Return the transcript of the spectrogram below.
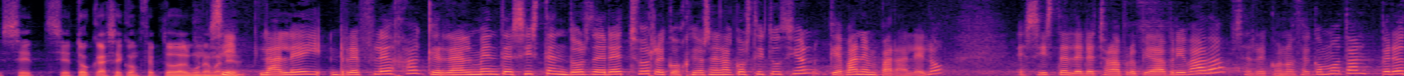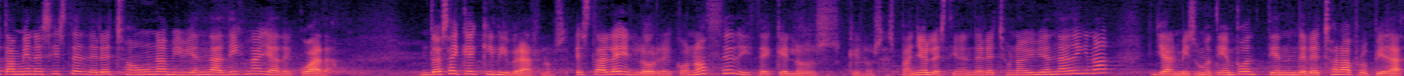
¿Se, se toca ese concepto de alguna manera? Sí, la ley refleja que realmente existen dos derechos recogidos en la Constitución que van en paralelo. Existe el derecho a la propiedad privada, se reconoce como tal, pero también existe el derecho a una vivienda digna y adecuada. Entonces hay que equilibrarlos. Esta ley lo reconoce, dice que los, que los españoles tienen derecho a una vivienda digna y al mismo tiempo tienen derecho a la propiedad.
